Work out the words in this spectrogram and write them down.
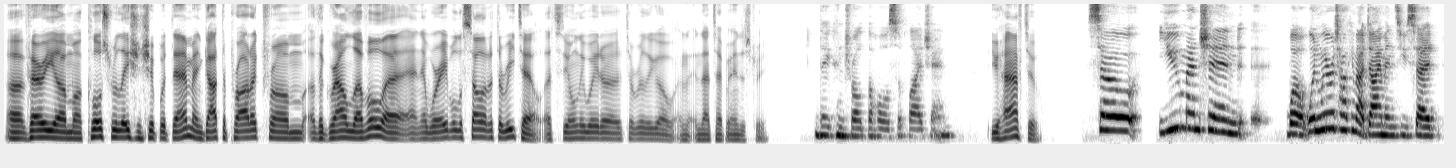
a very um, a close relationship with them and got the product from the ground level uh, and were able to sell it at the retail. That's the only way to, to really go in, in that type of industry. They controlled the whole supply chain. You have to. So you mentioned, well, when we were talking about diamonds, you said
